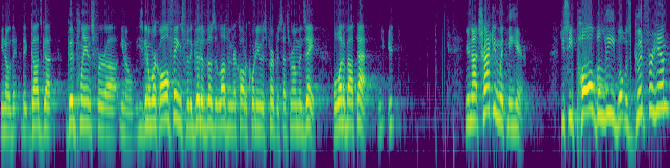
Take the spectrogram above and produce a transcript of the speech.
you know, that, that, God's got good plans for, uh, you know, he's going to work all things for the good of those that love him and are called according to his purpose. That's Romans 8. Well, what about that? You're not tracking with me here. You see, Paul believed what was good for him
